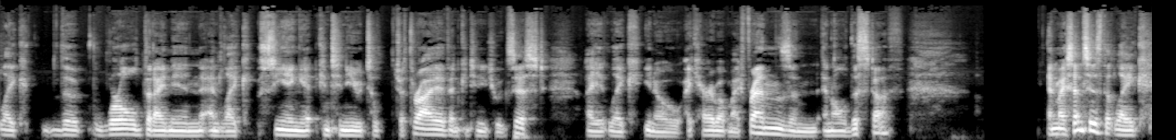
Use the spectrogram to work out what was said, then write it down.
like the world that i'm in and like seeing it continue to, to thrive and continue to exist. I like you know i care about my friends and and all this stuff. And my sense is that like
